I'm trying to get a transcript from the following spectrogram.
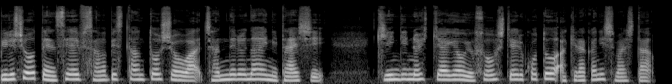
ビル商店政府サービス担当省はチャンネル9に対し、金利の引き上げを予想していることを明らかにしました。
